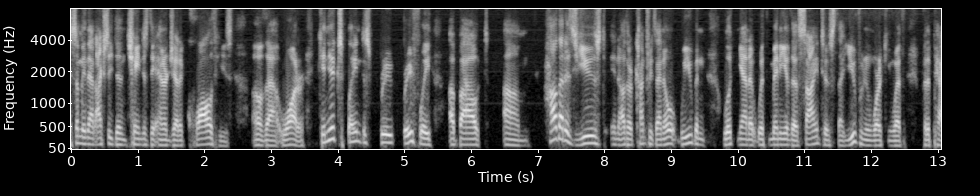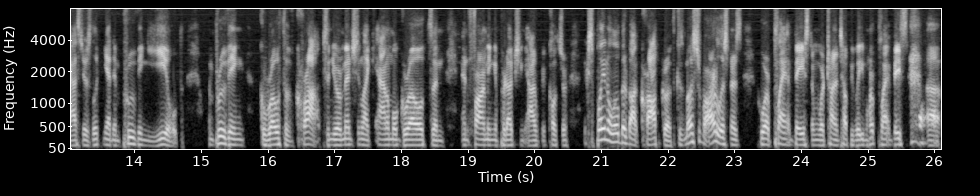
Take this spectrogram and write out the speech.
is something that actually then changes the energetic qualities of that water. Can you explain just briefly about um, how that is used in other countries. I know we've been looking at it with many of the scientists that you've been working with for the past years, looking at improving yield, improving growth of crops. And you were mentioning like animal growth and, and farming and production agriculture. Explain a little bit about crop growth because most of our listeners who are plant based, and we're trying to tell people eat more plant based, uh,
